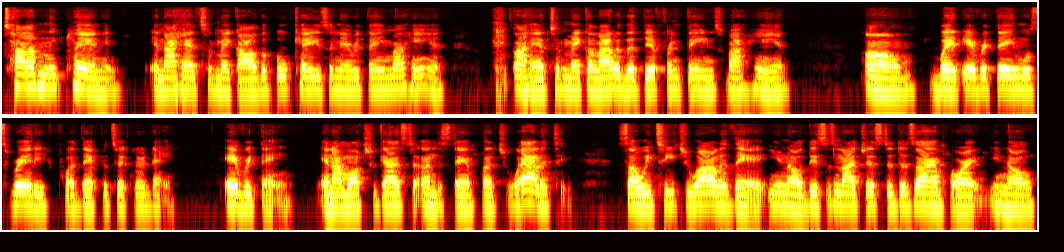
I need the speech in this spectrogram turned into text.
timely planning. And I had to make all the bouquets and everything by hand. I had to make a lot of the different things by hand. Um, but everything was ready for that particular day. Everything. And I want you guys to understand punctuality so we teach you all of that. You know, this is not just the design part, you know,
